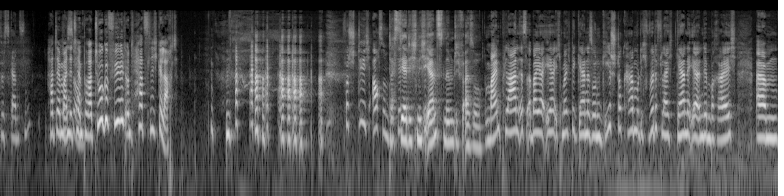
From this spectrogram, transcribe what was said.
des Ganzen? hat er meine so. Temperatur gefühlt und herzlich gelacht. Verstehe ich auch so ein Dass bisschen. der dich nicht ernst nimmt. Ich, also, Mein Plan ist aber ja eher, ich möchte gerne so einen Gehstock haben und ich würde vielleicht gerne eher in den Bereich ähm,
